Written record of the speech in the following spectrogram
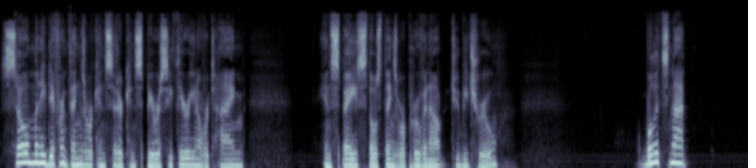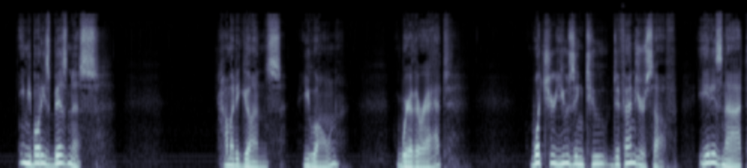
so many different things were considered conspiracy theory and over time in space, those things were proven out to be true. Well, it's not anybody's business how many guns you own, where they're at, what you're using to defend yourself. It is not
